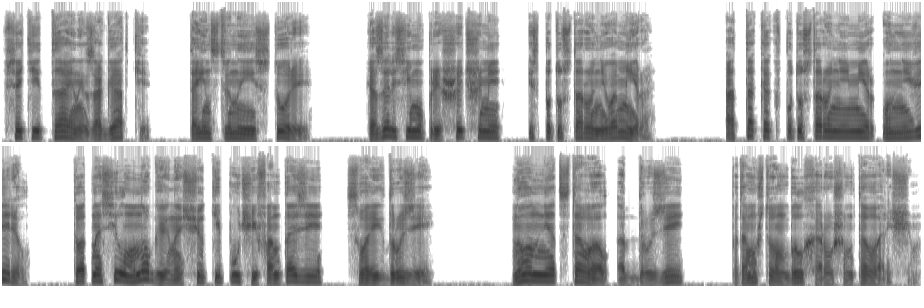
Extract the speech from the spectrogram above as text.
Всякие тайны, загадки, таинственные истории казались ему пришедшими из потустороннего мира. А так как в потусторонний мир он не верил, то относил многое насчет кипучей фантазии своих друзей. Но он не отставал от друзей, потому что он был хорошим товарищем.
